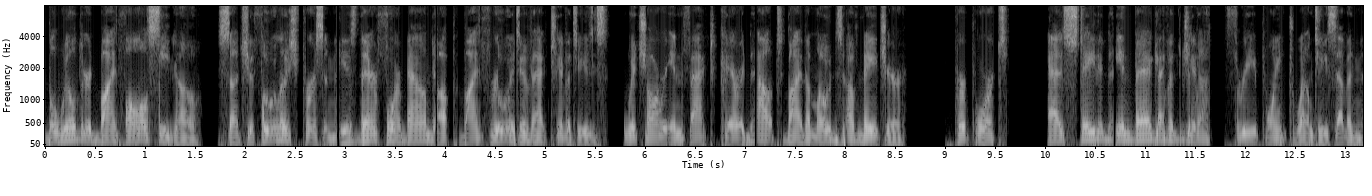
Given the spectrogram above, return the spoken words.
Bewildered by false ego, such a foolish person is therefore bound up by fruitive activities, which are in fact carried out by the modes of nature. Purport. As stated in Bhagavad Gita 3.27.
